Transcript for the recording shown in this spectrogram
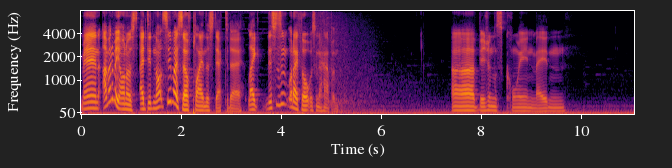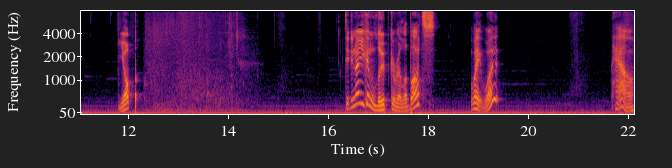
Man, I'm gonna be honest. I did not see myself playing this deck today. Like, this isn't what I thought was gonna happen. Uh, Visions, Coin, Maiden. Yup. Did you know you can loop Gorilla Bots? Wait, what? How?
